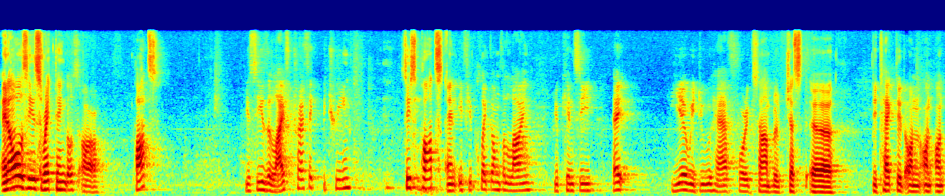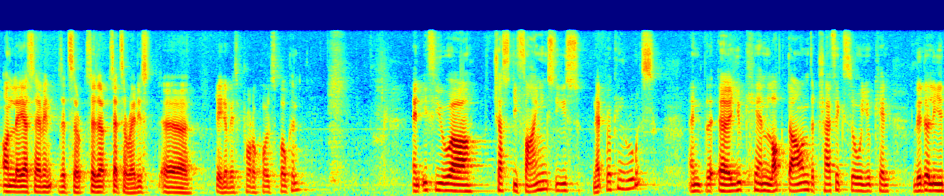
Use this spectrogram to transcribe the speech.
And all these rectangles are pods. You see the live traffic between these pods, and if you click on the line, you can see, hey, here we do have, for example, just uh, detected on, on, on, layer 7, that's a, that's a Redis uh, database protocol spoken. And if you are just defining these networking rules, and the, uh, you can lock down the traffic so you can literally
